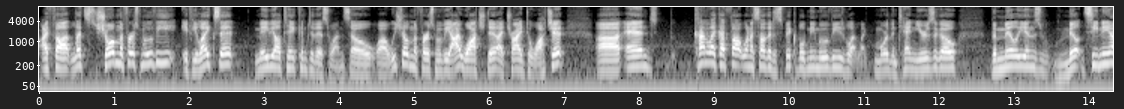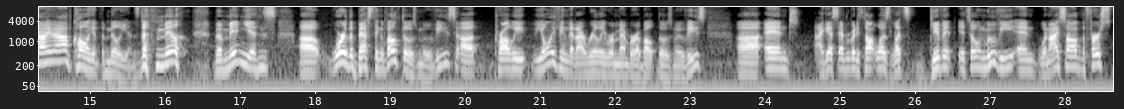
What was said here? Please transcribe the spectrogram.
I thought let's show him the first movie. If he likes it, maybe I'll take him to this one. So uh, we showed him the first movie. I watched it. I tried to watch it, uh, and kind of like I thought when I saw the Despicable Me movies, what like more than ten years ago. The millions, mil- see, now I'm calling it the millions. The mil, the minions uh, were the best thing about those movies. Uh, probably the only thing that I really remember about those movies. Uh, and I guess everybody thought was let's give it its own movie. And when I saw the first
